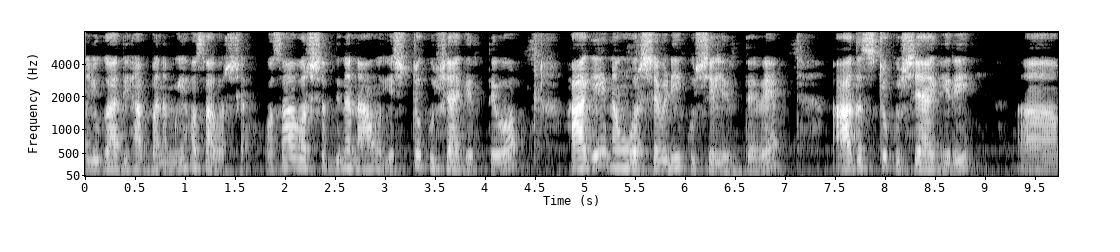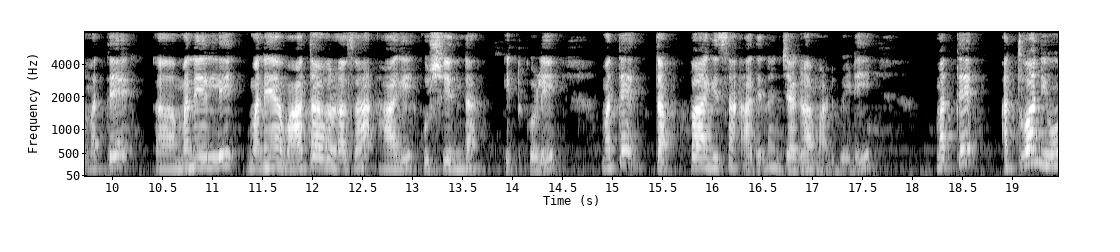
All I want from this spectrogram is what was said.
ಯುಗಾದಿ ಹಬ್ಬ ನಮಗೆ ಹೊಸ ವರ್ಷ. ಹೊಸ ವರ್ಷದ ದಿನ ನಾವು ಎಷ್ಟು ಖುಷಿಯಾಗಿರ್ತೇವೋ ಹಾಗೆ ನಾವು ವರ್ಷವಿಡೀ ಖುಷಿಯಲ್ಲಿರ್ತೇವೆ. ಆದಷ್ಟು ಖುಷಿಯಾಗಿರಿ. ಮತ್ತು ಮನೆಯಲ್ಲಿ, ಮನೆಯ ವಾತಾವರಣ ಸಹ ಹಾಗೆ ಖುಷಿಯಿಂದ ಇಟ್ಕೊಳ್ಳಿ. ಮತ್ತು ತಪ್ಪಾಗಿ ಸಹ ಆ ಜಗಳ ಮಾಡಬೇಡಿ. ಮತ್ತು ಅಥವಾ ನೀವು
